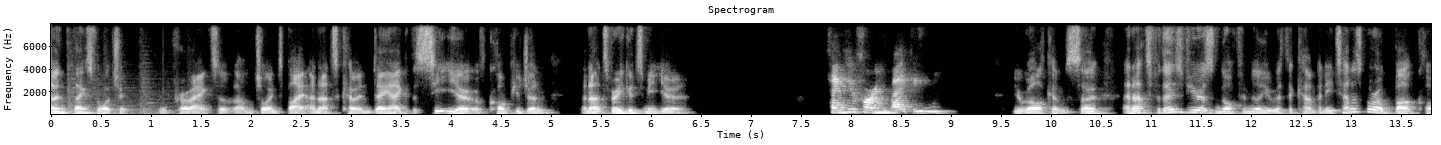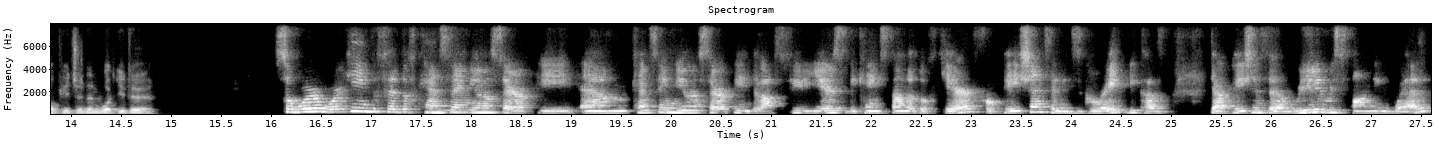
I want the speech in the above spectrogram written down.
Hello, and thanks for watching Proactive. I'm joined by Anat Cohen-Dayag, the CEO of Compugen. Anat, very good to meet you. Thank you for inviting me. You're welcome. So, Anat, for those viewers not familiar with the company, tell us more about Compugen and what you do. So we're working in the field of cancer immunotherapy. Um, cancer immunotherapy in the last few years became standard of care for patients, and it's great because there are patients that are really responding well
